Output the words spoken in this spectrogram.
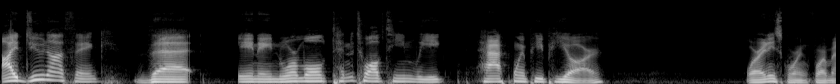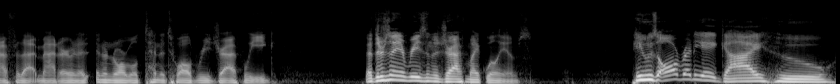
I do not think that in a normal 10 to 12 team league, half point PPR, or any scoring format for that matter, in a, in a normal 10 to 12 redraft league, that there's any reason to draft Mike Williams. He was already a guy who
